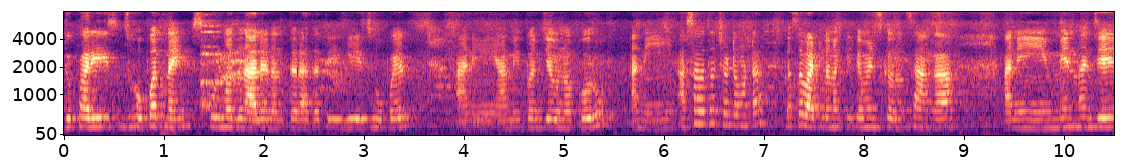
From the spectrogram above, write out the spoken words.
दुपारी झोपत नाही स्कूलमधून आल्यानंतर आता ती ही झोपेल. आणि आम्ही पण जेवण करू. आणि असा होता छोटा मोठा कसं वाटलं नक्की कमेंट्स करून सांगा. आणि मेन म्हणजे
